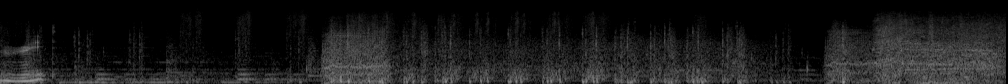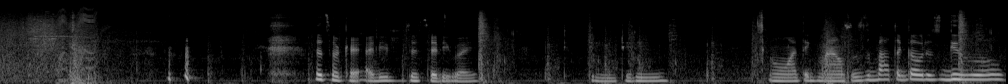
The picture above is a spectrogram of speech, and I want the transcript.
All That's okay. I needed this anyway. Oh, I think Miles is about to go to school.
